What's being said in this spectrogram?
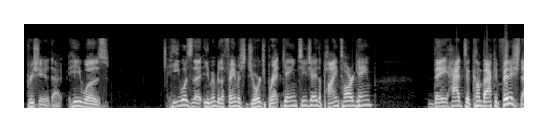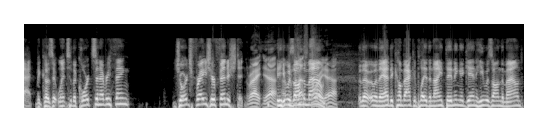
appreciated that. He was he was the you remember the famous George Brett game, TJ, the Pine Tar game? They had to come back and finish that because it went to the courts and everything. George Frazier finished it. Right, yeah. he was on the mound. yeah. When they had to come back and play the ninth inning again, he was on the mound.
